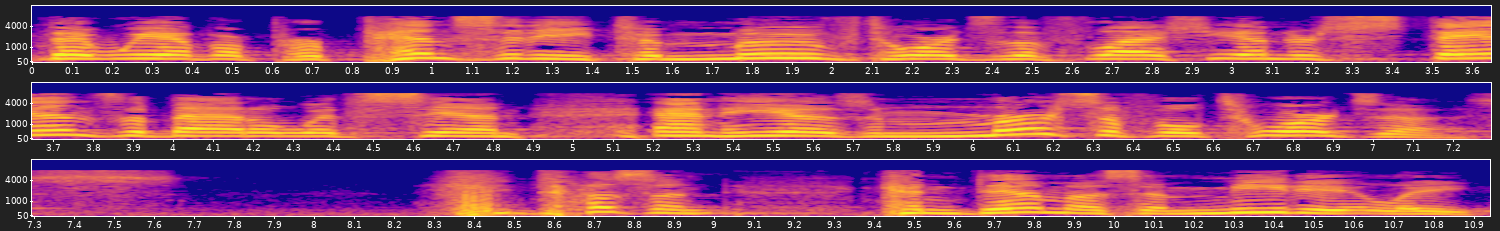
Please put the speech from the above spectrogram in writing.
that we have a propensity to move towards the flesh. He understands the battle with sin, and He is merciful towards us. He doesn't condemn us immediately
